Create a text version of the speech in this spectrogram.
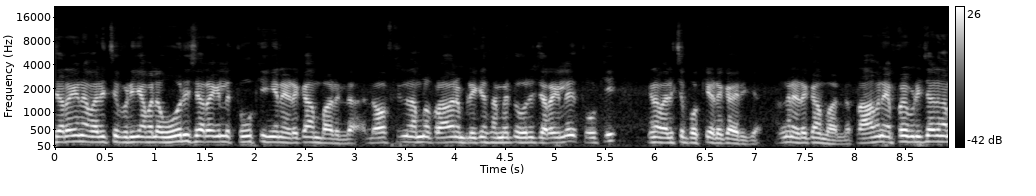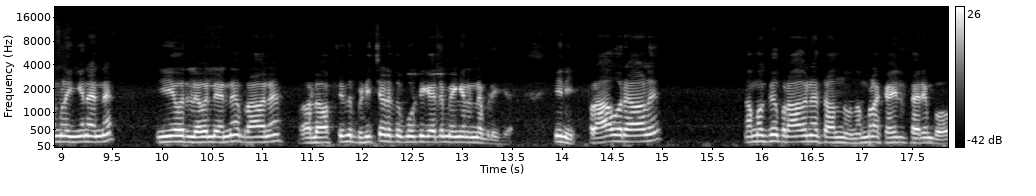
ചിറകിനെ വലിച്ച് പിടിക്കാൻ പാടില്ല ഒരു ചിറകിൽ തൂക്കി ഇങ്ങനെ എടുക്കാൻ പാടില്ല. ലോഫ്റ്റിൽ നമ്മൾ പ്രാവിനെ പിടിക്കുന്ന സമയത്ത് ഒരു ചിറകിൽ തൂക്കി ഇങ്ങനെ വലിച്ച് പൊക്കി എടുക്കാതിരിക്കുക. അങ്ങനെ എടുക്കാൻ പാടില്ല. പ്രാവിനെ എപ്പോഴും പിടിച്ചാലും നമ്മൾ ഇങ്ങനെ തന്നെ ഈ ഒരു ലെവലിൽ തന്നെ പ്രാവിനെ ലോഫ്റ്റിൽ നിന്ന് പിടിച്ചെടുത്ത് കൂട്ടിക്കയറ്റുമ്പോൾ ഇങ്ങനെ തന്നെ പിടിക്കുക. ഇനി പ്രാവ് ഒരാൾ നമുക്ക് പ്രാവിനെ തന്നു നമ്മളെ കയ്യിൽ തരുമ്പോൾ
